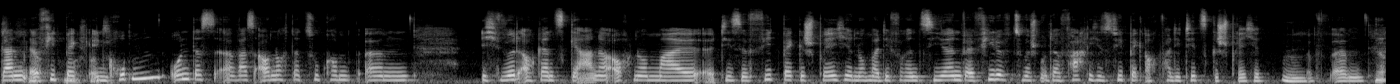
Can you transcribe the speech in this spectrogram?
Dann äh, Feedback immer in. Gruppen und das, äh, was auch noch dazu kommt, ähm, ich würde auch ganz gerne auch nochmal äh, diese Feedback-Gespräche nochmal differenzieren, weil viele zum Beispiel unter fachliches Feedback auch Qualitätsgespräche, ähm, Ja.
